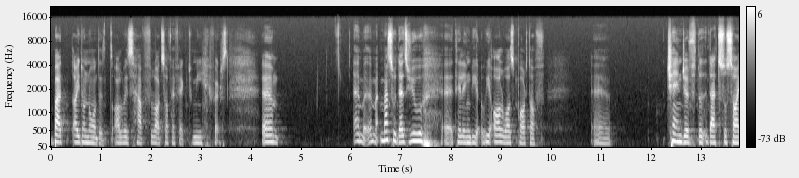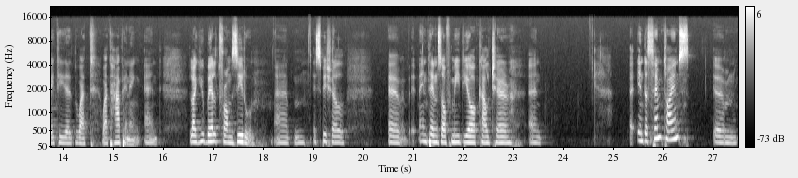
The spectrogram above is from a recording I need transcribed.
but I don't know, that always have lots of effect to me first. Um, um, Masood, as you uh, telling me, we all was part of uh, change of the, that society, that what what happening, and like you built from zero, um, especially uh, in terms of media, culture, and uh, in the same times, um,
